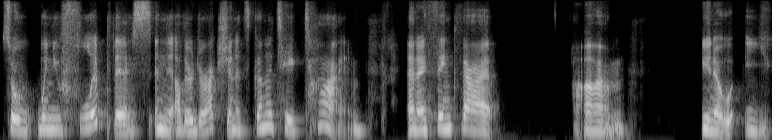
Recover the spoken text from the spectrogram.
So when you flip this in the other direction it's going to take time. And i think that um you know y-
